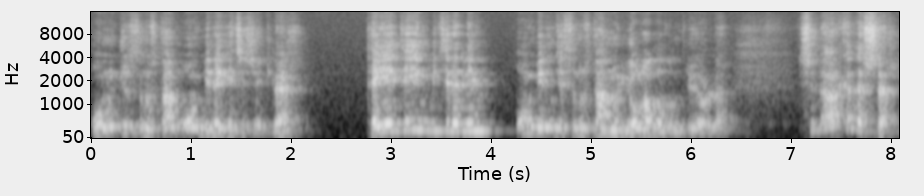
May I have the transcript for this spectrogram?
10. sınıftan 11'e geçecekler. TYT'yi bitirelim, 11. sınıftan yol alalım diyorlar. Şimdi arkadaşlar,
